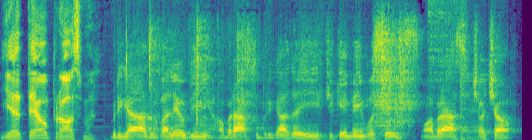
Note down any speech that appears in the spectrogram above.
e até o próximo. Obrigado, valeu, Vini. Um abraço, obrigado aí, fiquem bem vocês. Um abraço, tchau, tchau.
